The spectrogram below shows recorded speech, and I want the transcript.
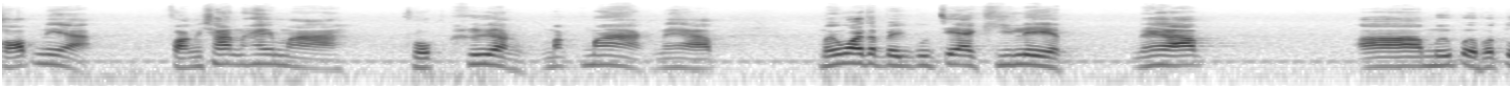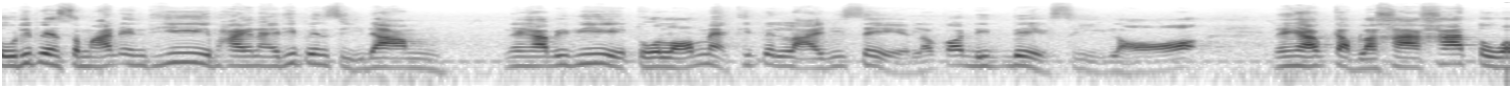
ท็อปเนี่ยฟังก์ชันให้มาครบเครื่องมาก ๆนะครับ ไม่ว่าจะเป็นกุญแจคีย์เลสนะครับมือเปิดประตูที่เป็นสมาร์ทเอนที่ภายในที่เป็นสีดำนะครับพี่ๆตัวล้อแม็กที่เป็นลายพิเศษ แล้วก็ดิสเบรก4ล้อนะครับกับราคาค่าตัว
